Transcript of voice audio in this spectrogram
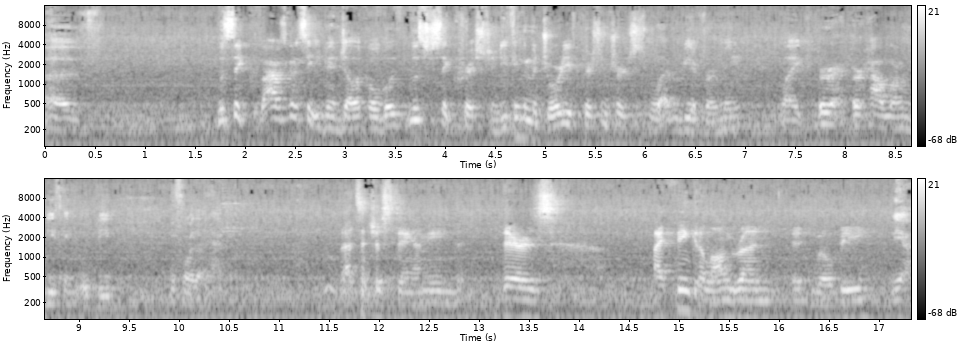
of let's say I was going to say evangelical, but let's just say Christian. Do you think the majority of Christian churches will ever be affirming? Like, or or how long do you think it would be before that happened? That's interesting. I mean, there's, I think in the long run it will be Yeah.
